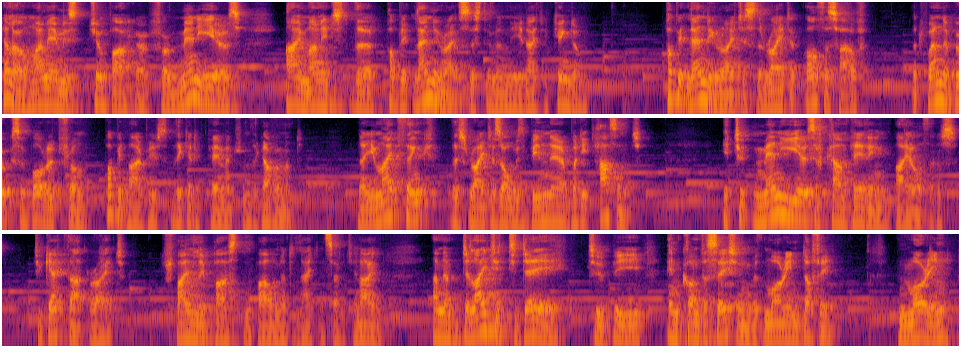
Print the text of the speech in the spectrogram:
Hello, my name is Jim Parker. For many years, I managed the public lending rights system in the United Kingdom. Public lending right is the right that authors have that when their books are borrowed from public libraries, they get a payment from the government. Now, you might think this right has always been there, but it hasn't. It took many years of campaigning by authors to get that right. Finally passed in Parliament in 1979. And I'm delighted today to be in conversation with Maureen Duffy. Maureen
